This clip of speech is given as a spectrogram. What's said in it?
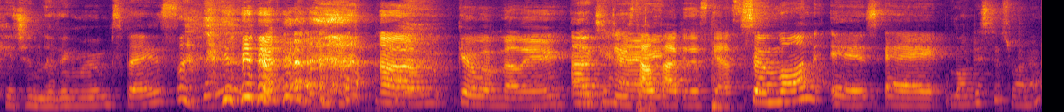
kitchen living room space. um, go on, Melly. Introduce Okay. our fabulous guest. So Mon is a long distance runner,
